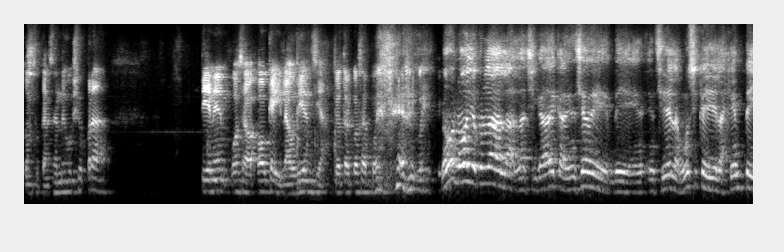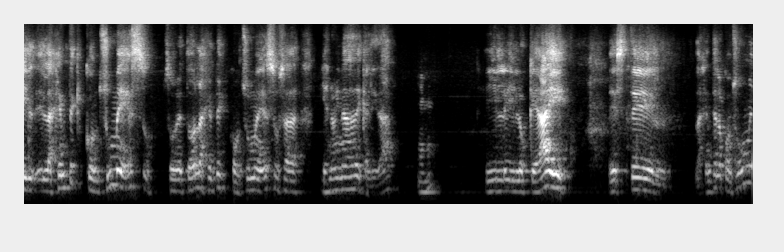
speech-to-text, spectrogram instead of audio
con su canción de Gusho Prada. Tienen, o sea, ok, la audiencia. ¿Qué otra cosa puede ser, güey? No, no, yo creo la, la, la chingada decadencia de, de, en sí de la música y de la gente, y la gente que consume eso, sobre todo la gente que consume eso, o sea, ya no hay nada de calidad. Y, y lo que hay, este, la gente lo consume.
